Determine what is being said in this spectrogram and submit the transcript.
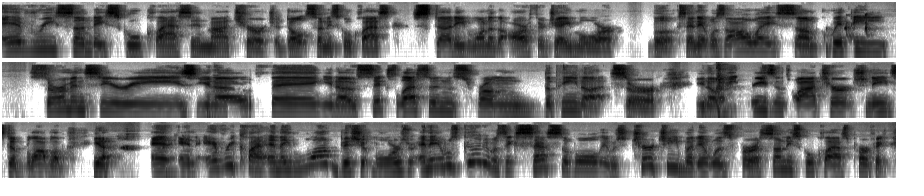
every sunday school class in my church adult sunday school class studied one of the arthur j. Moore books and it was always some quippy sermon series, you know, thing, you know, six lessons from the peanuts or, you know, eight reasons why church needs to blah, blah, blah. You know, and, and every class, and they loved Bishop Moore's, and it was good. It was accessible. It was churchy, but it was for a Sunday school class perfect.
